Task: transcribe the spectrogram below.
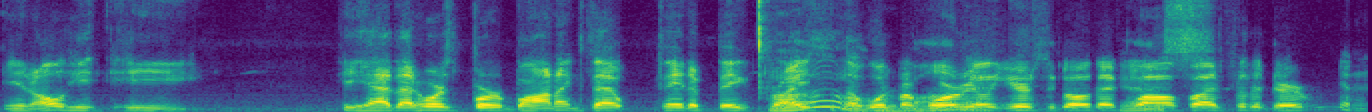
you know he he he had that horse Bourbonic that paid a big price oh, in the Wood Bourbonic. Memorial years ago that yes. qualified for the Derby, and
